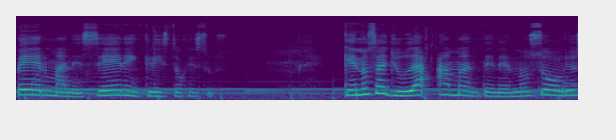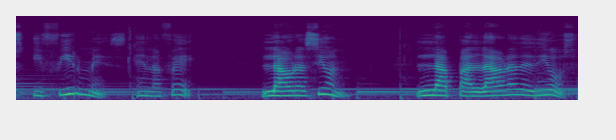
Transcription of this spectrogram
permanecer en Cristo Jesús. ¿Qué nos ayuda a mantenernos sobrios y firmes en la fe? La oración, la palabra de Dios.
